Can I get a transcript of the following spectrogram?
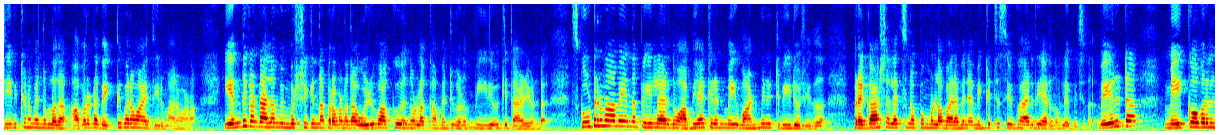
ജീവിക്കണമെന്നുള്ളത് അവരുടെ വ്യക്തിപരമായ തീരുമാനമാണ്. എന്ത് കണ്ടാലും വിമർശിക്കുന്ന പ്രവണത ഒഴിവാക്കൂ എന്നുള്ള കമന്റുകളും വീഡിയോയ്ക്ക് താഴെയുണ്ട്. സ്കൂട്ടർ മാമ എന്ന പേരിലായിരുന്നു Abhaya Kiranmayi one minute video ചെയ്തത്. പ്രകാശ് അലക്സിനൊപ്പമുള്ള വരവിന് മികച്ച സ്വീകാര്യതയായിരുന്നു ലഭിച്ചത്. വേറിട്ട മേക്ക് ഓവറിൽ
